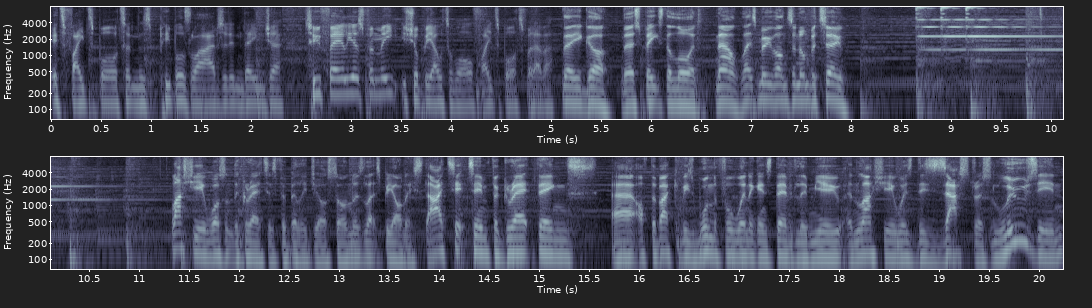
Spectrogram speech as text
It's fight sport, and there's people's lives are in danger. Two failures for me, you should be out of all fight sports forever. There you go. There speaks the Lord. Now, let's move on to number two. Last year wasn't the greatest for Billy Joe Saunders, let's be honest. I tipped him for great things uh, off the back of his wonderful win against David Lemieux, and last year was disastrous, losing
